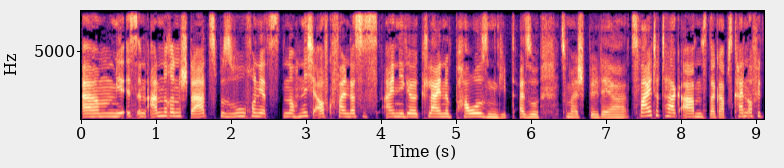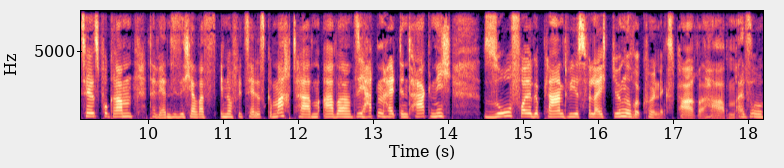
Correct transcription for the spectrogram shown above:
Ähm, mir ist in anderen Staatsbesuchen jetzt noch nicht aufgefallen, dass es einige kleine Pausen gibt. Also zum Beispiel der zweite Tag abends, da gab es kein offizielles Programm. Da werden sie sicher was Inoffizielles gemacht haben, aber sie hatten halt den Tag nicht so voll geplant, wie es vielleicht jüngere Königspaare haben. Also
